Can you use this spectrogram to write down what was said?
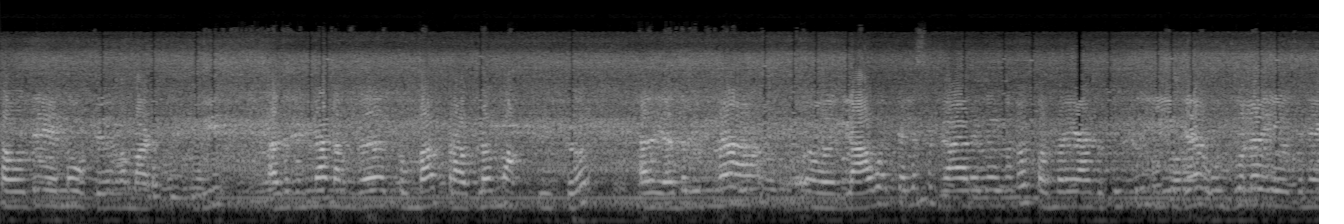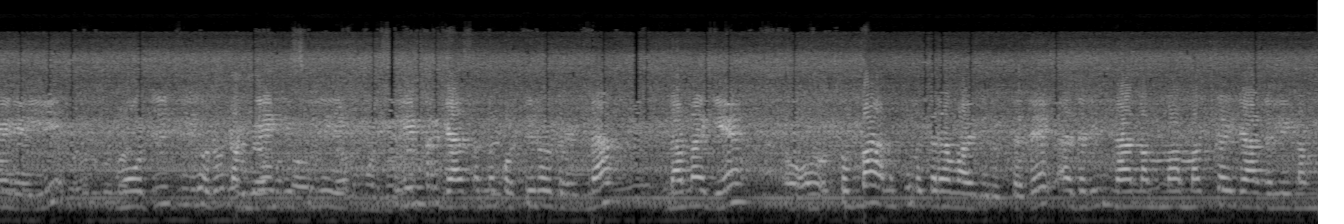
ಸೌದೆಯನ್ನು ಉಪಯೋಗ ಮಾಡುತ್ತಿದ್ವಿ. ಅದರಿಂದ ನಮ್ಗೆ ತುಂಬಾ ಪ್ರಾಬ್ಲಮ್ ಆಗ್ತಿತ್ತು. ಅದರಿಂದ ಯಾವ ಕೆಲಸಗಾರರಿಗೂ ತೊಂದರೆ ಆಗುತ್ತಿತ್ತು. ಈಗ ಉಜ್ವಲ ಯೋಜನೆಯಲ್ಲಿ ಮೋದಿಜಿಯವರು ನಮಗೆ ಸಿಲಿಂಡರ್ ಗ್ಯಾಸನ್ನು ಕೊಟ್ಟಿರೋದ್ರಿಂದ ನಮಗೆ ತುಂಬ ಅನುಕೂಲಕರವಾಗಿರುತ್ತದೆ. ಅದರಿಂದ ನಮ್ಮ ಮಕ್ಕಳಿಗಾಗಲಿ, ನಮ್ಮ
